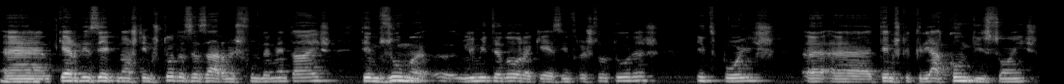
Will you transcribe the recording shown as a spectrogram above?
Uh, quer dizer que nós temos todas as armas fundamentais, temos uma uh, limitadora que é as infraestruturas, e depois uh, uh, temos que criar condições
